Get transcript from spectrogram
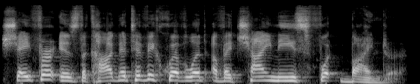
Schaefer is the cognitive equivalent of a Chinese foot binder.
